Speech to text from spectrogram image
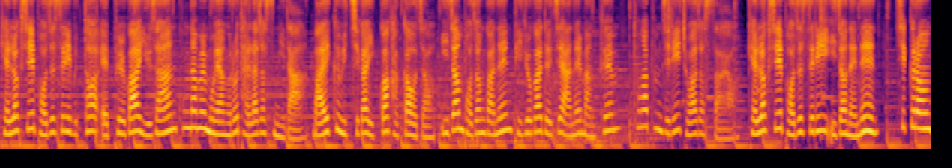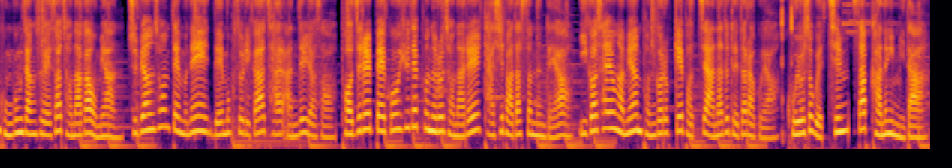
갤럭시 버즈3부터 애플과 유사한 콩나물 모양으로 달라졌습니다. 마이크 위치가 입과 가까워져 이전 버전과는 비교가 되지 않을 만큼 통화 품질이 좋아졌어요. 갤럭시 버즈3 이전에는 시끄러운 공공장소에서 전화가 오면 주변 소음 때문에 내 목소리가 잘 안 들려서 버즈를 빼고 휴대폰으로 전화를 다시 받았었는데요. 이거 사용하면 번거롭게 벗지 않아도 되더라고요. 고요속 외침 쌉 가능입니다.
